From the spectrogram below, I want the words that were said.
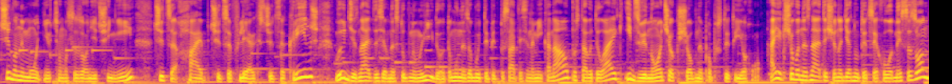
Чи вони модні в цьому сезоні, чи ні, чи це хайп, чи це флекс, чи це крінж, ви дізнаєтеся в наступному відео. Тому не забудьте підписатися на мій канал, поставити лайк і дзвіночок, щоб не пропустити його. А якщо ви не знаєте, що надягнути цей холодний сезон,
